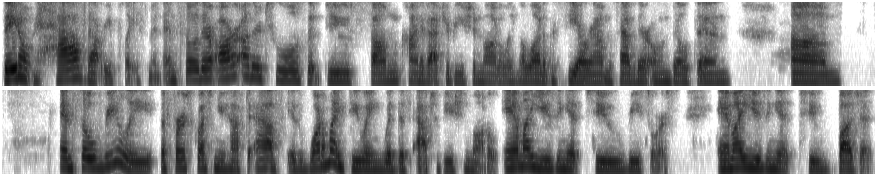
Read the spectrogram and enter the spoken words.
they don't have that replacement. And so there are other tools that do some kind of attribution modeling. A lot of the CRMs have their own built in. Um, and so, really, the first question you have to ask is what am I doing with this attribution model? Am I using it to resource? Am I using it to budget?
